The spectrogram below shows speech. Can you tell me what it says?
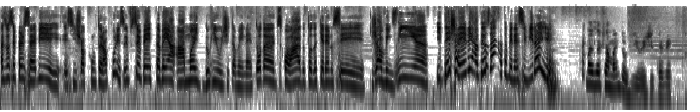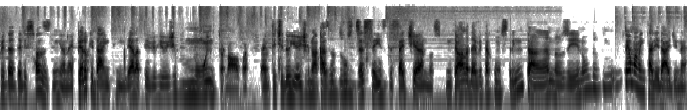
Mas você percebe esse choque cultural por isso. E você vê também a, a mãe do Ryuji também, né? Toda descolada, toda querendo ser jovenzinha. E deixa ele a Deus dar também, né? Se vira aí. Mas é que a mãe do Ryuji teve que cuidar dele sozinha, né? Pelo que dá a entender, ela teve o Ryuji muito nova. Deve ter tido o Ryuji na casa de uns 16, 17 anos. Então ela deve estar com uns 30 anos e não, não tem uma mentalidade, né?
